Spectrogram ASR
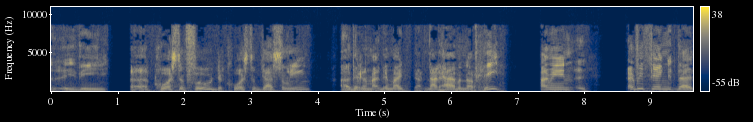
the cost of food, the cost of gasoline, they they might not have enough heat. I mean, everything that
